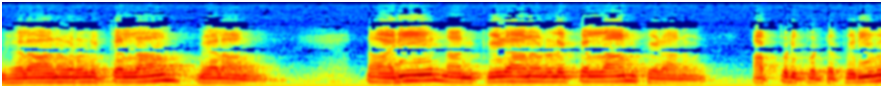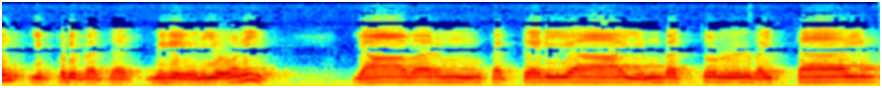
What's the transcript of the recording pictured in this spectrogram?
மேலானவர்களுக்கெல்லாம் மேலானவன். நான் அடியேன் நான் கீழானவர்களுக்கெல்லாம் கீழானவன். அப்படிப்பட்ட பெரியவன் இப்படிப்பட்ட மிக எளியோனை யாவரும் பெற்றடியா இன்பத்துள் வைத்தாய்.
